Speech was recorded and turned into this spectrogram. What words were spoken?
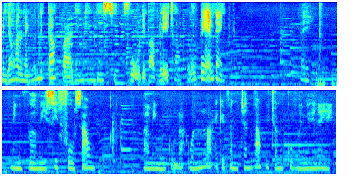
Mình đã hoàn thành lớp make up và đang đi xịt phủ để bảo vệ cho cái lớp vẽ này. Đây, mình vừa mới xịt phủ xong. Và mình cũng đã uốn lại cái phần chân tóc để cho nó cụp vào như thế này này.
